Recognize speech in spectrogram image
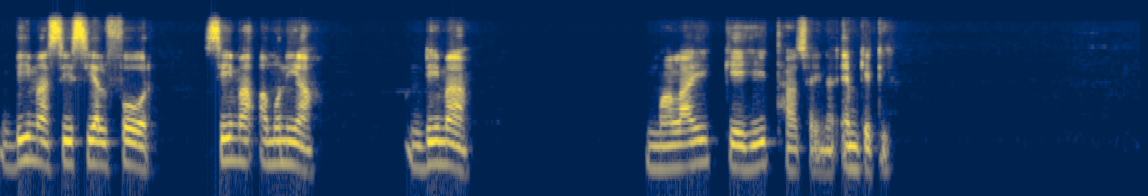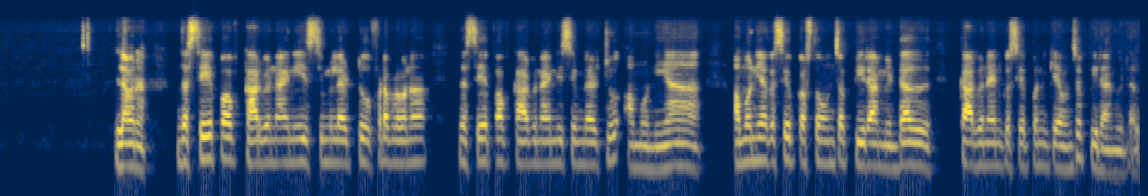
B मा CCl4 सीमा अमोनिया डीमा मलाई केही थाहा छैन एमकेटी ल न the shape of carbanion is similar to फटाफट भन the shape of carbanion is similar to ammonia अमोनियाको सेप कस्तो हुन्छ? पिरामिडल कार्बोनाइनको सेप पनि के हुन्छ? पिरामिडल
